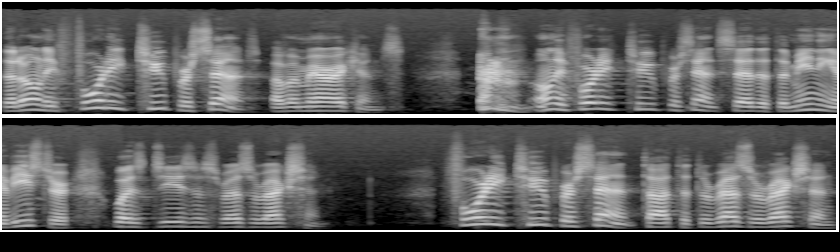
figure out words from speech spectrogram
that only 42% of Americans, only 42% said that the meaning of Easter was Jesus' resurrection. 42% thought that the resurrection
